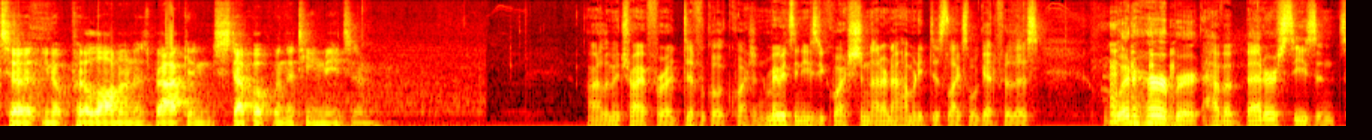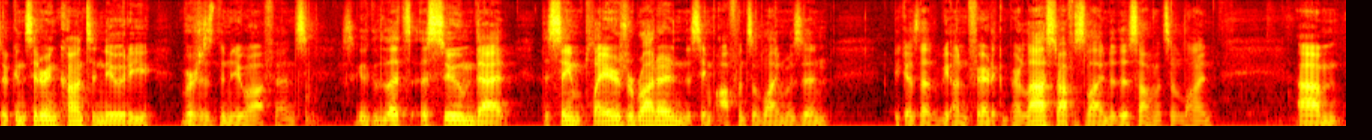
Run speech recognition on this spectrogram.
to, you know, put a lot on his back and step up when the team needs him. All right, let me try for a difficult question. Maybe it's an easy question. I don't know how many dislikes we'll get for this. Would Herbert have a better season? So considering continuity versus the new offense, let's assume that the same players were brought in and the same offensive line was in, because that would be unfair to compare last offensive line to this offensive line. Um,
